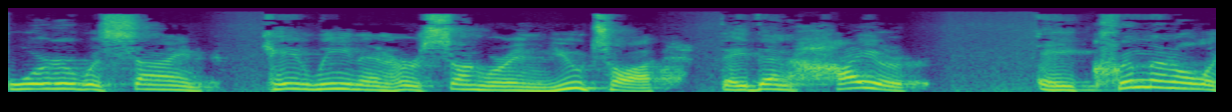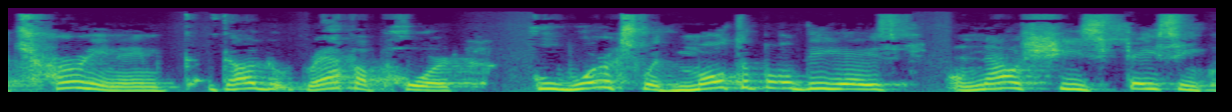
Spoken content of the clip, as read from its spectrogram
order was signed, Kayleen and her son were in Utah. They then hire a criminal attorney named Doug Rappaport who works with multiple DAs and now she's facing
